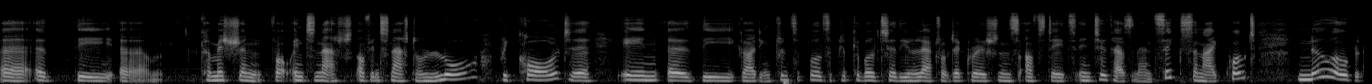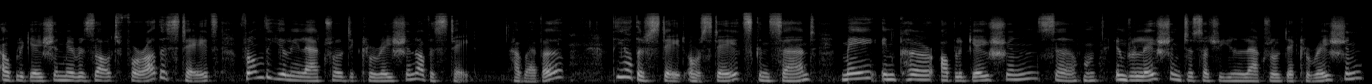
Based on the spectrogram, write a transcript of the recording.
uh, the um, Commission for International of International Law recalled uh, in uh, the guiding principles applicable to the unilateral declarations of states in 2006, and I quote, no ob obligation may result for other states from the unilateral declaration of a state. However, the other state or states concerned may incur obligations uh, in relation to such a unilateral declaration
